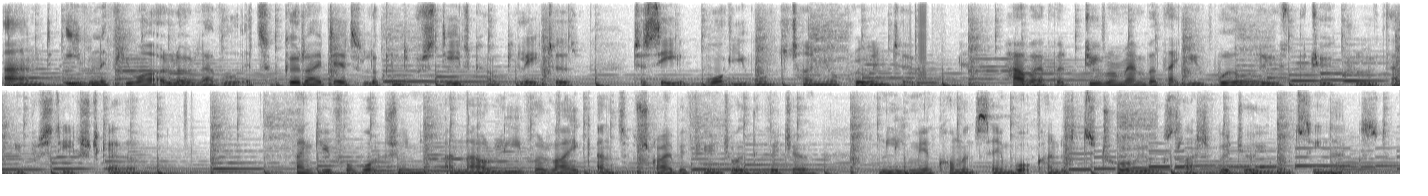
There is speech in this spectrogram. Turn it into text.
And even if you are a low level, it's a good idea to look into prestige calculators to see what you want to turn your crew into. However, do remember that you will lose the two crew that you prestige together. Thank you for watching and now leave a like and subscribe if you enjoyed the video and leave me a comment saying what kind of tutorial slash video you want to see next.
